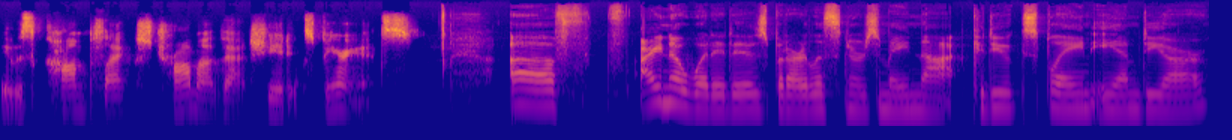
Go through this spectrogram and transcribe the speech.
It was complex trauma that she had experienced. Uh, f- I know what it is, but our listeners may not. Could you explain EMDR?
